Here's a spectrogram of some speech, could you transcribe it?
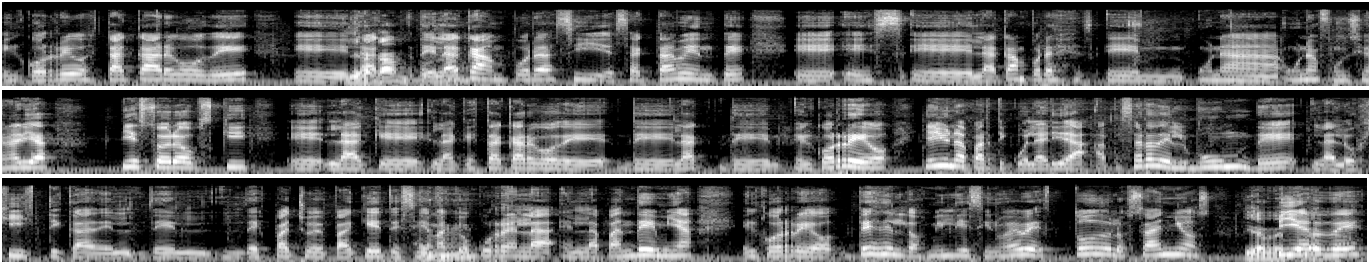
el correo está a cargo de, eh, la, cámpora. sí, exactamente. Eh, es, eh, la cámpora es em, una, una funcionaria Piesorowski, eh, la, que, la que está a cargo del de, el correo, y hay una particularidad, a pesar del boom de la logística, del, despacho de paquetes y demás que ocurre en la, en la pandemia, el correo desde el 2019 todos los años pierde,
